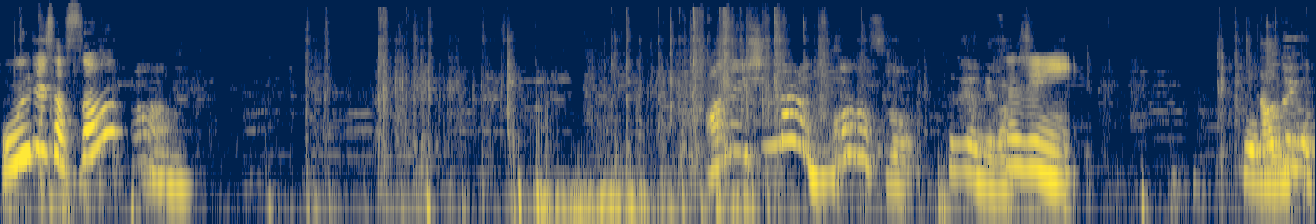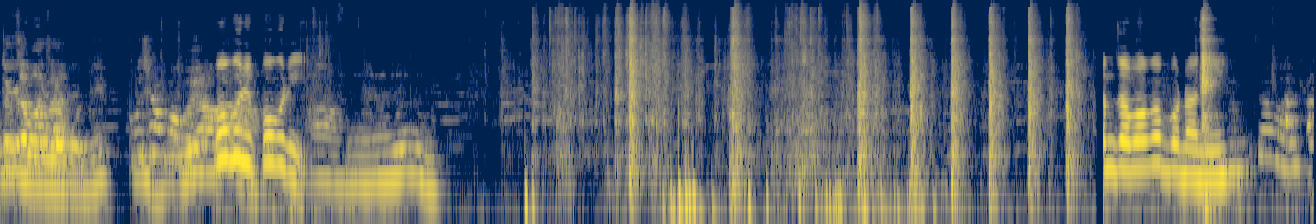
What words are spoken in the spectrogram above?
오일을 샀어? 아니 신라면 누가 샀어? 세지 언니가. 세진이 나도 이거 어떻게 보자마자 먹으려고 언니? 꾸셔 뭐야? 먹어. 뽀글이 뽀글이. 음. 먼저 먹어보라니. 진짜 맛있어.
